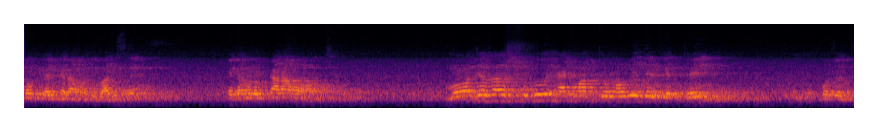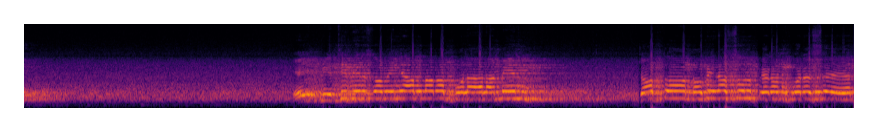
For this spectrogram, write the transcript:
তবিয়ার কেরামতি বাড়িছে। এটা হলো কারামত। মজেজা শুধু একমাত্র নবীদের ক্ষেত্রেই প্রযোজ্য। এই পৃথিবীর জমিনে আল্লাহ রাব্বুল আলামিন যত নবী রাসূল প্রেরণ করেছেন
